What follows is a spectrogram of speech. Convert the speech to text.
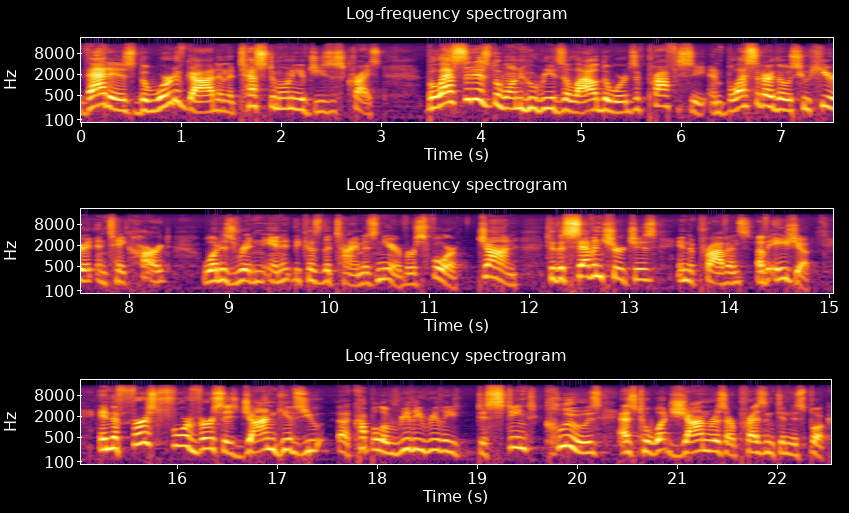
That is, the word of God and the testimony of Jesus Christ. Blessed is the one who reads aloud the words of prophecy, and blessed are those who hear it and take heart what is written in it, because the time is near. Verse 4 John, to the seven churches in the province of Asia. In the first four verses, John gives you a couple of really, really distinct clues as to what genres are present in this book.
